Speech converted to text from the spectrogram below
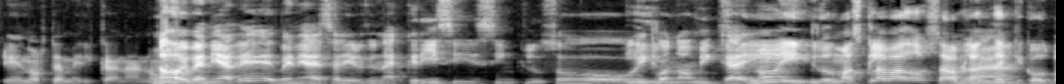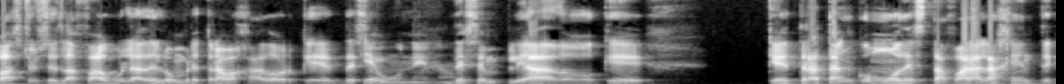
Eh, norteamericana, ¿no? No, y venía de, venía de salir de una crisis incluso económica y... No, y, los más clavados hablan de que Ghostbusters es la fábula del hombre trabajador que, que une, ¿no? desempleado, que que tratan como de estafar a la gente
